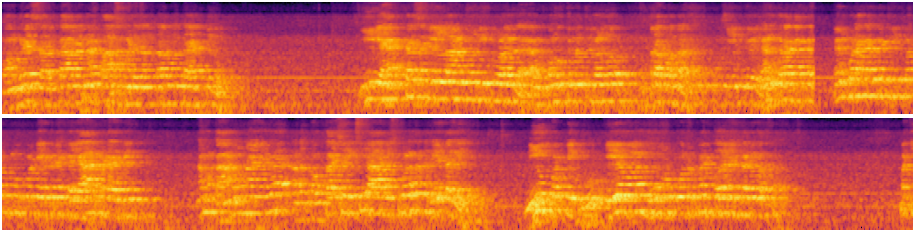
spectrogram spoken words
ಕಾಂಗ್ರೆಸ್ ಸರ್ಕಾರನ ಪಾಸ್ ಮಾಡಿದಂತ ಒಂದು ಆಕ್ಟ್ ಇದು ಈ ಆಕ್ಟ್ ಸರಿ ಇಲ್ಲ ಅನ್ನೋ ರೀತಿ ಒಳಗ ಉಪಮುಖ್ಯಮಂತ್ರಿಗಳು ಉತ್ತರ ಕೊಡ್ತಾರೆ ಹೆಂಗ್ ಕೊಡಕ್ಕಾಗ ಹೆಂಗ್ ಕೊಡಕ್ಕಾಗತ್ರಿ ಇಪ್ಪತ್ಮೂರು ಕೋಟಿ ಎಕರೆ ಯಾರು ಮಾಡ್ಯಾರ್ರಿ ನಮ್ಮ ಕಾನೂನಾಗ ಅದಕ್ಕೆ ಅವಕಾಶ ಐತಿ ಆ ರೀತಿ ಒಳಗೆ ಅದು ರೇಟ್ ಅಲ್ಲಿ ನೀವು ಕೊಟ್ಟಿದ್ದು ಕೇವಲ ಮೂರು ಕೋಟಿ ರೂಪಾಯಿ ಪರ್ ಎಕರೆ ಮತ್ತೆ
